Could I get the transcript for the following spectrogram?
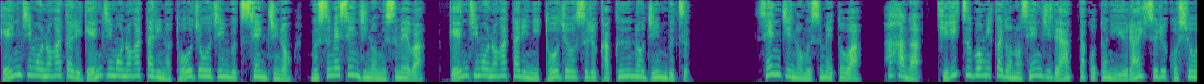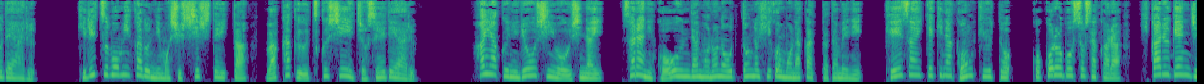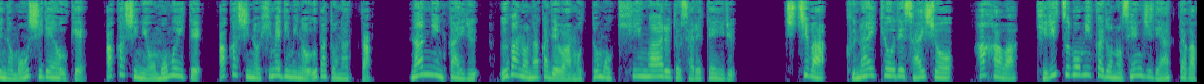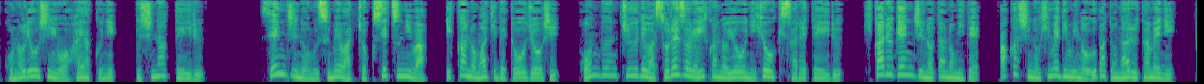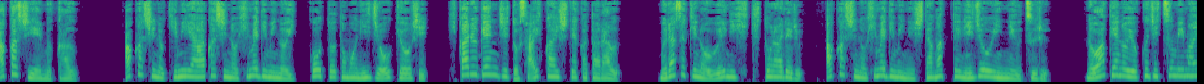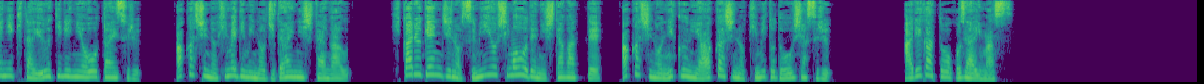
源氏物語源氏物語の登場人物戦時の娘戦時の娘は、源氏物語に登場する架空の人物。戦時の娘とは、母が、桐壺帝の戦時であったことに由来する故障である。桐壺帝にも出資していた、若く美しい女性である。早くに両親を失い、さらに幸運だものの夫の庇護もなかったために、経済的な困窮と心細さから光源氏の申し出を受け、明石に赴いて、明石の姫君の乳母となった。何人かいる、乳母の中では最も気品があるとされている。父は、宮内教で最小、母は、桐壺帝の戦時であったがこの両親を早くに失っている。戦時の娘は直接には以下の巻で登場し、本文中ではそれぞれ以下のように表記されている。光源氏の頼みで明石の姫君の乳母となるために、明石へ向かう。明石の君や明石の姫君の一行と共に上京し、光源氏と再会して語らう。紫の上に引き取られる、明石の姫君に従って二条院に移る。野分けの翌日見舞いに来た夕霧に応対する。明石の姫君の時代に従う。光源氏の住吉詣に従って、明石の二君や明石の君と同社する。ありがとうございます。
